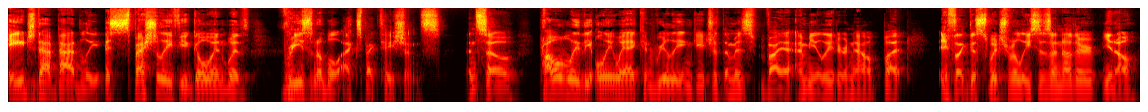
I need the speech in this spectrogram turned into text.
age that badly, especially if you go in with reasonable expectations. And so probably the only way I can really engage with them is via emulator now. But if like the Switch releases another, you know,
